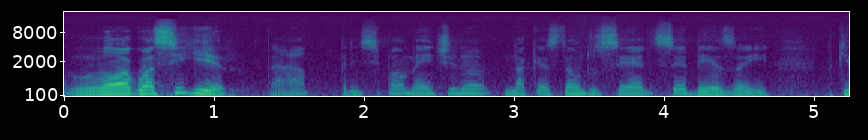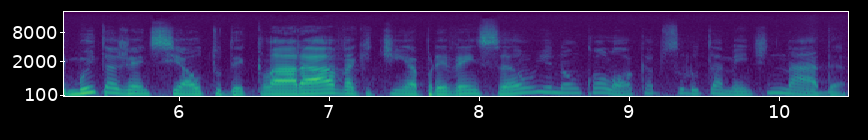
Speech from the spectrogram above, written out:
logo a seguir, tá? Principalmente no, na questão dos CLCBs aí, porque muita gente se autodeclarava que tinha prevenção e não coloca absolutamente nada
